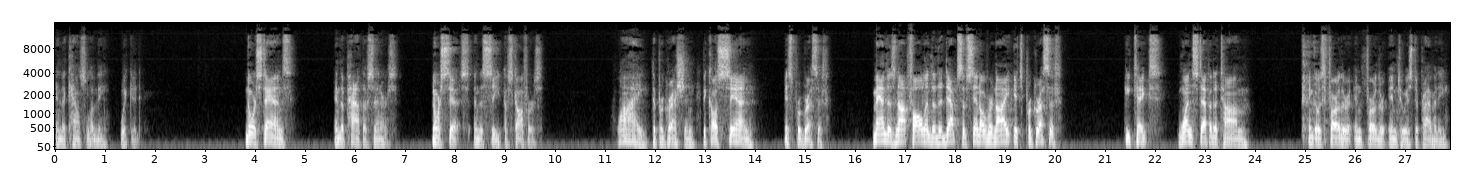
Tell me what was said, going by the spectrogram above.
in the counsel of the wicked, nor stands in the path of sinners, nor sits in the seat of scoffers. Why the progression? Because sin is progressive. Man does not fall into the depths of sin overnight, it's progressive. He takes one step at a time and goes further and further into his depravity.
